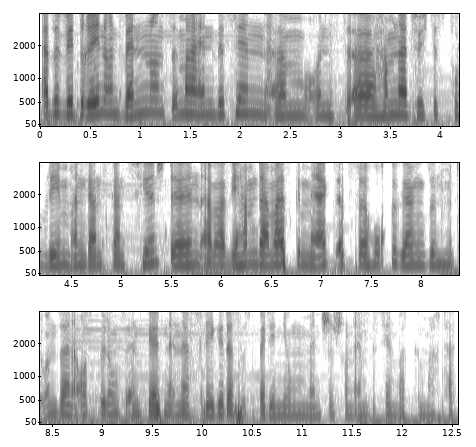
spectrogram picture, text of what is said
Also wir drehen und wenden uns immer ein bisschen ähm, und äh, haben natürlich das Problem an ganz, ganz vielen Stellen. Aber wir haben damals gemerkt, als wir hochgegangen sind mit unseren Ausbildungsentgelten in der Pflege, dass es bei den jungen Menschen schon ein bisschen was gemacht hat.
